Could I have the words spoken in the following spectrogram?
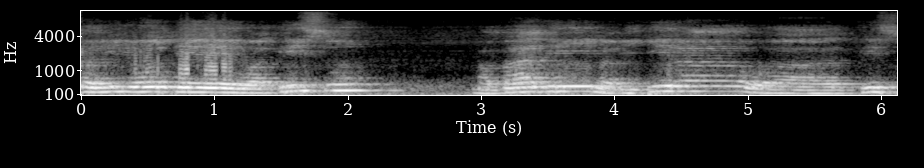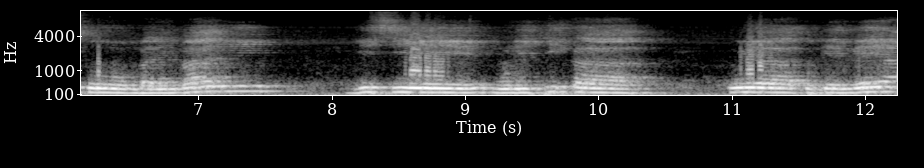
kwa ninyi wote wa Kristu, mapadri, mabikira wa Kristu mbalimbali, jinsi mulitika kuya kutembea,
